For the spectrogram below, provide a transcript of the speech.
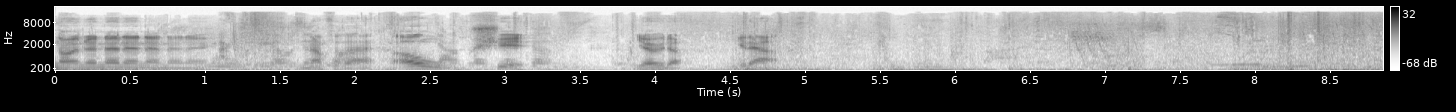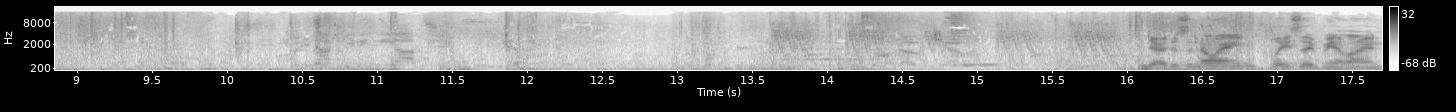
No, no, no, no, no, no, no. Enough of that. Oh, shit. Yoda, get out. Yoda's annoying. Please leave me alone.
